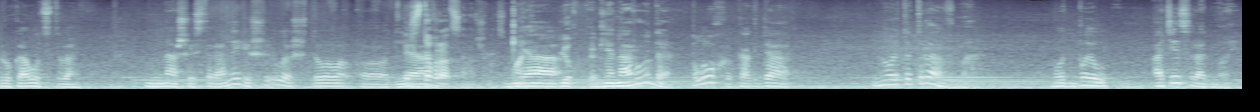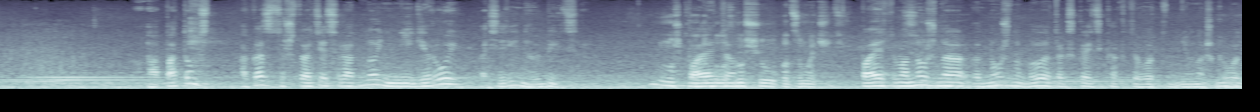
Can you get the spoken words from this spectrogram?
руководство нашей страны решило, что э, для, Реставрация началась. для, Легкая. для народа плохо, когда, ну это травма. Вот был отец родной, а потом оказывается, что отец родной не герой, а серийный убийца. Немножко надо было Поэтому- Хрущеву подзамочить. Поэтому нужно, нужно было, так сказать, как-то вот немножко вот.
